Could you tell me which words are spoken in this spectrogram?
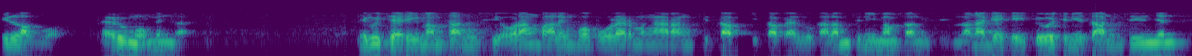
Baru mukmin tak. Iku dari Imam Sanusi, orang paling populer mengarang kitab-kitab ilmu kalam jenis Imam Sanusi. Mana kayak kayak Jawa jenis Sanusi, nyen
